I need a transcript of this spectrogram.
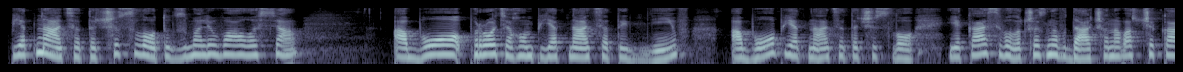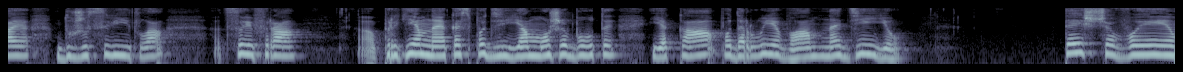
15 число тут змалювалося, або протягом 15 днів або 15 число. Якась величезна вдача на вас чекає, дуже світла цифра, приємна якась подія може бути, яка подарує вам надію. Те, що ви,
